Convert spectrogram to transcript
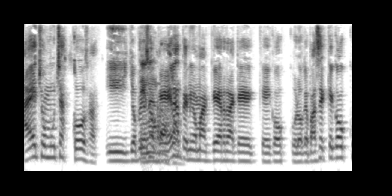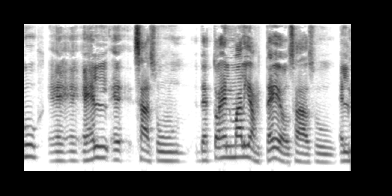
ha hecho muchas cosas. Y yo pienso que él ha tenido más guerra que, que Goku. Lo que pasa es que Goku eh, eh, es el. Eh, o sea, su. De esto es el maleanteo. O sea, su. El,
